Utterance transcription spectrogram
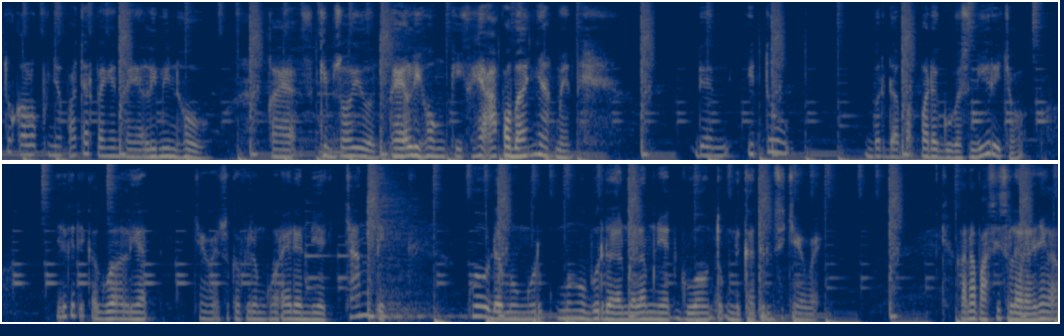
tuh kalau punya pacar pengen kayak Lee Min Ho kayak Kim So Hyun kayak Lee Hong Ki kayak apa banyak men. Dan itu berdampak pada gue sendiri cok jadi ketika gue lihat cewek suka film Korea dan dia cantik gue udah mengubur, mengubur dalam-dalam niat gue untuk mendekatin si cewek. Karena pasti seleranya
